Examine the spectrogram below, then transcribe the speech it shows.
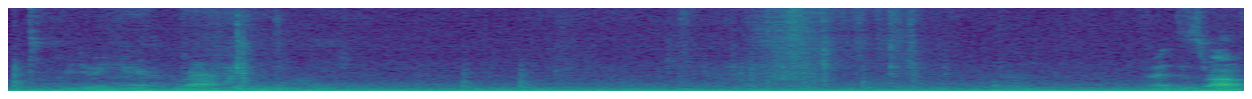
What are we doing here? Graph and equation. Right, this is wrong?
